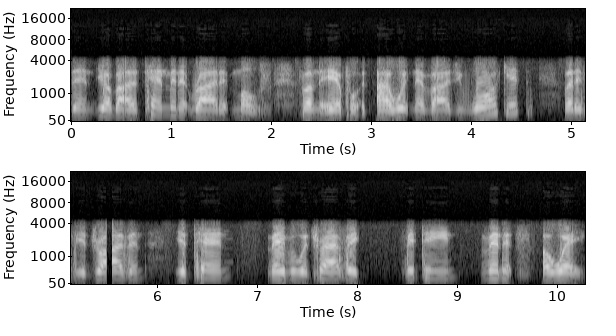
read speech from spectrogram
than you're about a ten minute ride at most from the airport. I wouldn't advise you walk it, but if you're driving, you're 10, maybe with traffic, 15 minutes away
